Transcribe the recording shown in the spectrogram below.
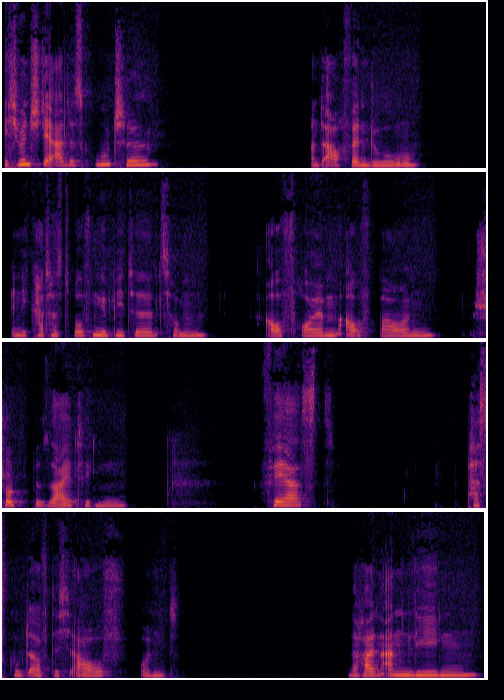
Ich wünsche dir alles Gute und auch wenn du in die Katastrophengebiete zum Aufräumen, Aufbauen, Schutt beseitigen fährst, pass gut auf dich auf und noch ein Anliegen,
